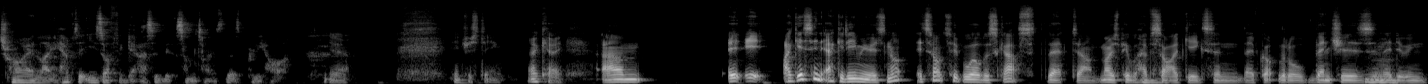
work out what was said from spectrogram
try and like have to ease off the gas a bit sometimes. That's pretty hard. Yeah. Interesting. Okay. Um, it, it, I guess in academia, it's not it's not super well discussed that um, most people have mm. side gigs and they've got little ventures mm. and they're mm. doing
